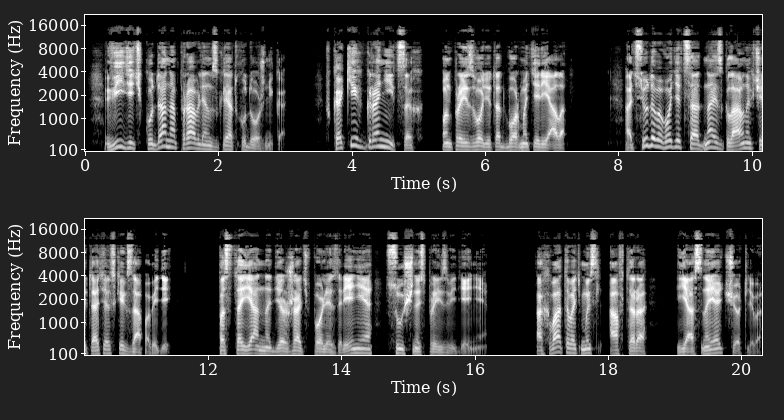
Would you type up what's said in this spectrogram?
– видеть, куда направлен взгляд художника, в каких границах он производит отбор материала. Отсюда выводится одна из главных читательских заповедей – постоянно держать в поле зрения сущность произведения охватывать мысль автора ясно и отчетливо.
